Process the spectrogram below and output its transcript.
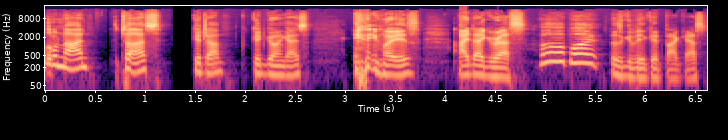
little nod to us. Good job. Good going, guys. Anyways, I digress. Oh boy, this is gonna be a good podcast.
